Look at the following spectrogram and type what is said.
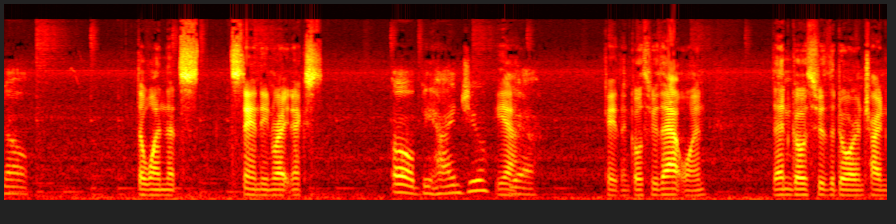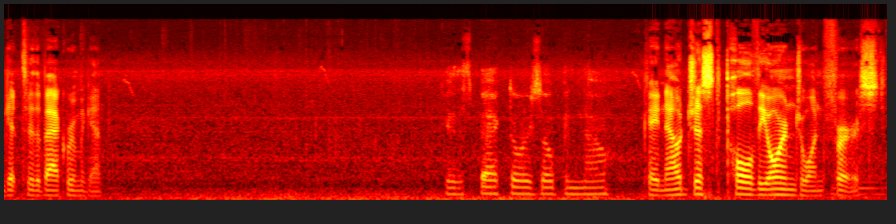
No. The one that's standing right next Oh, behind you? Yeah. Yeah. Okay, then go through that one. Then go through the door and try and get through the back room again. Okay, this back door is open now. Okay, now just pull the orange one first.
